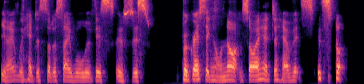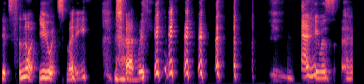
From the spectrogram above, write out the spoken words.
you know, we had to sort of say, well, if this is this progressing or not, and so I had to have it's it's not it's not you, it's me chat with him. And he was uh,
